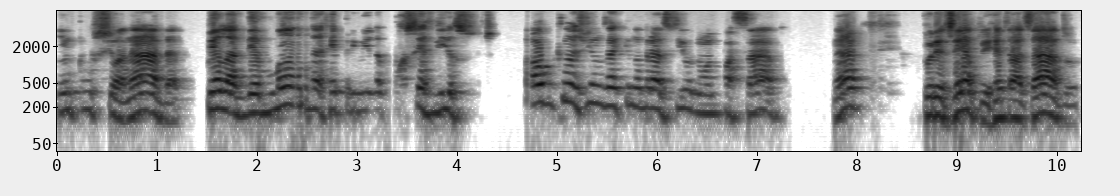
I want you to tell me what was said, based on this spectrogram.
impulsionada pela demanda reprimida por serviços, algo que nós vimos aqui no Brasil no ano passado, né? Por exemplo, e retrasado,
